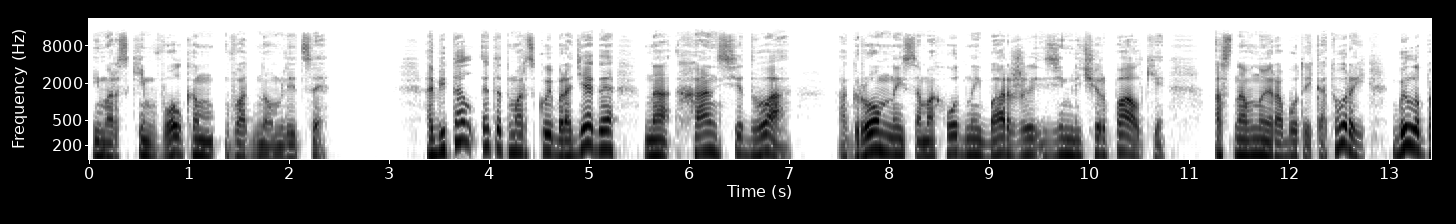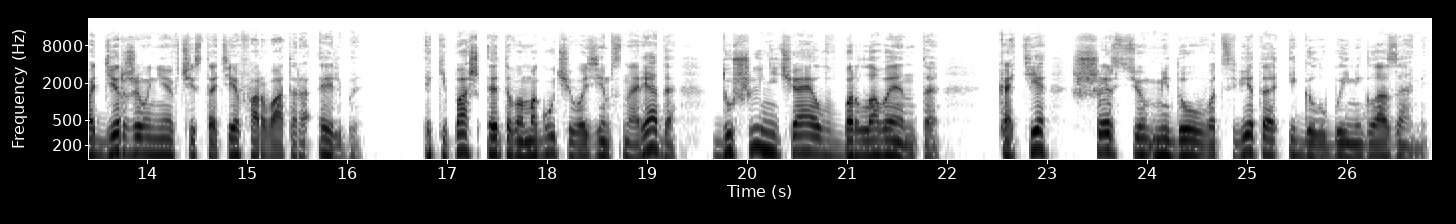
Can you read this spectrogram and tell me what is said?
и морским волком в одном лице. Обитал этот морской бродяга на Хансе-2, огромной самоходной барже-землечерпалки, основной работой которой было поддерживание в чистоте фарватера Эльбы. Экипаж этого могучего земснаряда души не чаял в Барлавента — коте с шерстью медового цвета и голубыми глазами.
